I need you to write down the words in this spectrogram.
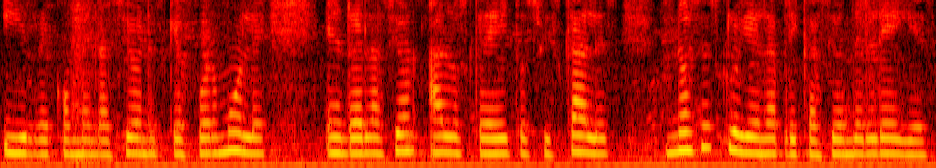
y recomendaciones que formule en relación a los créditos fiscales, no se excluye la aplicación de leyes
